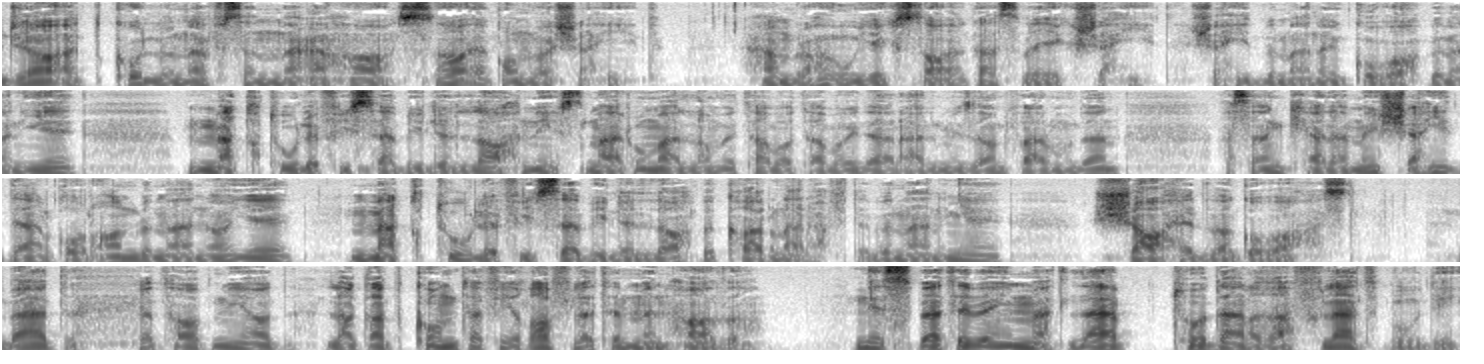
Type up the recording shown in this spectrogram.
جاعت کل نفس معها سائق و شهید. همراه او یک سائق است و یک شهید. شهید به معنای گواه به معنی مقتول فی سبیل الله نیست. مرحوم علامه طباطبایی در المیزان فرمودن اصلا کلمه شهید در قرآن به معنای مقتول فی سبیل الله به کار نرفته به معنی شاهد و گواه است. بعد کتاب میاد لقد کنت فی غفلت من هذا. نسبت به این مطلب تو در غفلت بودی.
